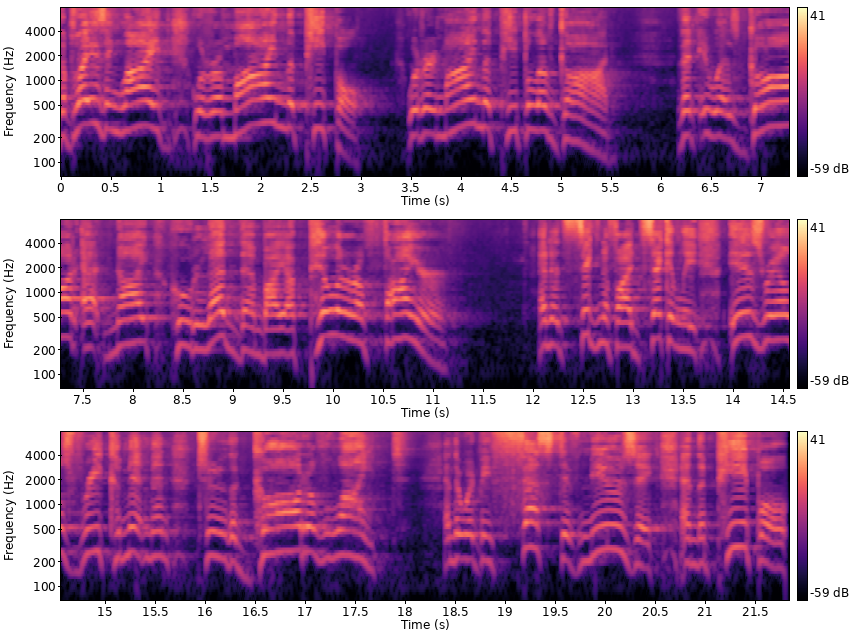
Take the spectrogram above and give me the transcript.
The blazing light would remind the people, would remind the people of God that it was God at night who led them by a pillar of fire. And it signified, secondly, Israel's recommitment to the God of light and there would be festive music, and the people,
